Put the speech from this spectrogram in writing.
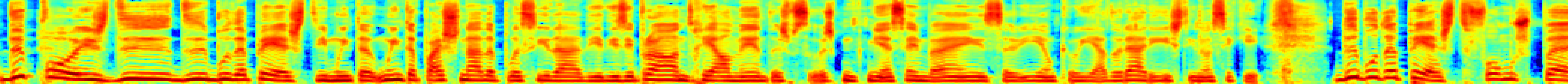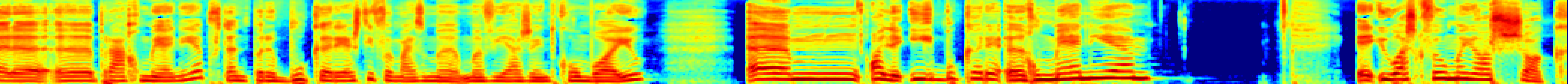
Depois de, de Budapeste e muito, muito apaixonada pela cidade e a dizer: pronto, realmente as pessoas que me conhecem bem sabiam que eu ia adorar isto e não sei o quê. De Budapeste fomos para, ah, para a Roménia, portanto para Bucareste, e foi mais uma, uma viagem de comboio. Ahm, olha, e Bucare a Roménia. Eh, Eu acho que foi o maior choque,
